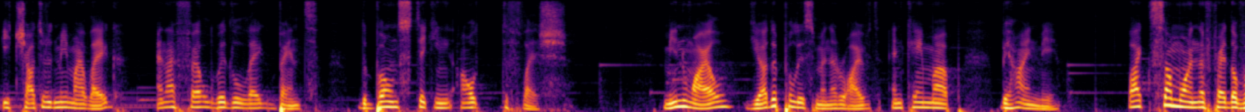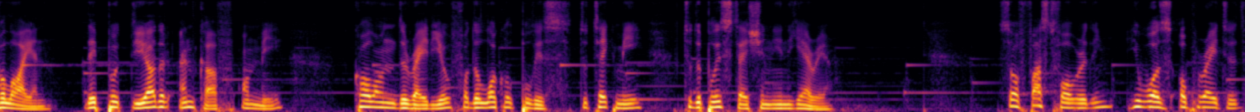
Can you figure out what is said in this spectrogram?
It shattered me my leg, and I fell with the leg bent, the bone sticking out the flesh. Meanwhile, the other policemen arrived and came up behind me. Like someone afraid of a lion, they put the other handcuff on me, call on the radio for the local police to take me to the police station in the area. So, fast forwarding, he was operated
